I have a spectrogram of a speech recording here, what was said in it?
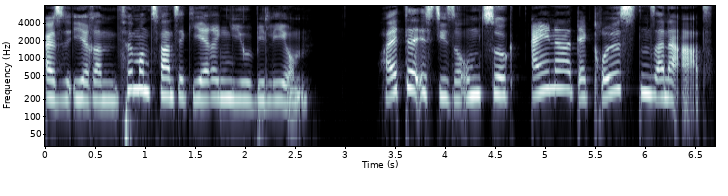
also ihrem 25-jährigen Jubiläum. Heute ist dieser Umzug einer der größten seiner Art.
